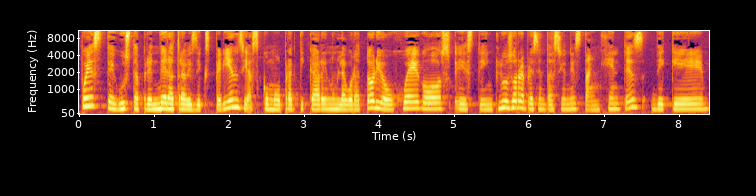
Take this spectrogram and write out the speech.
Pues te gusta aprender a través de experiencias, como practicar en un laboratorio, juegos, este, incluso representaciones tangentes de que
